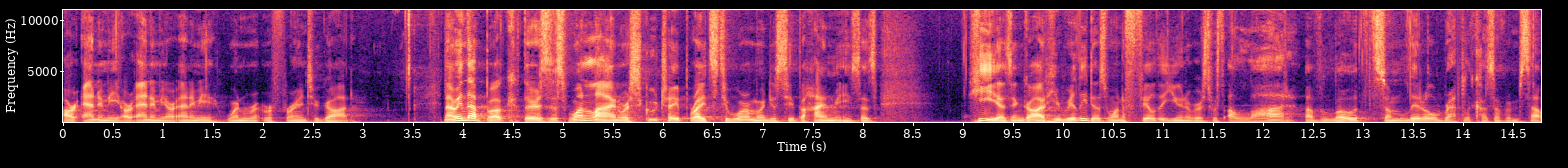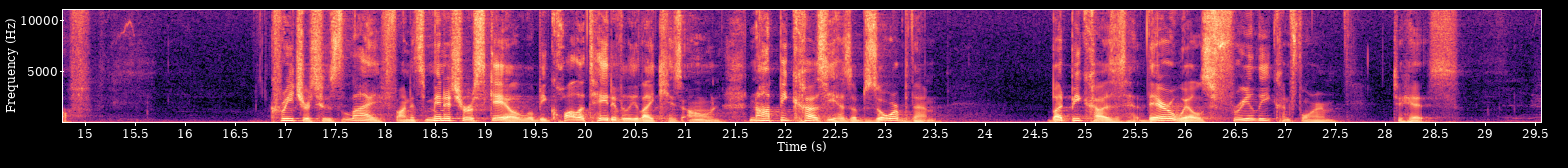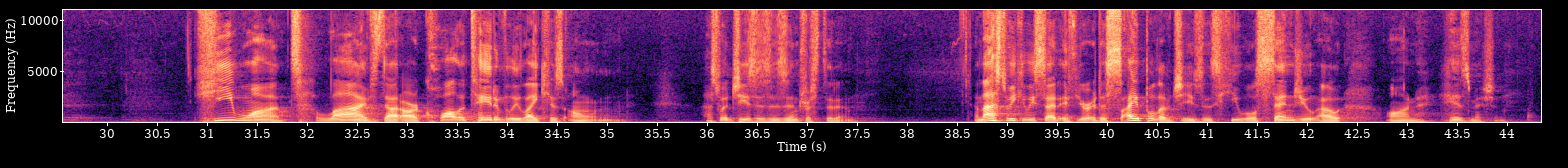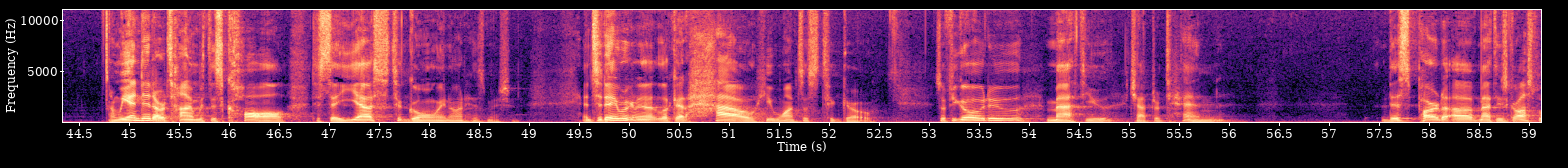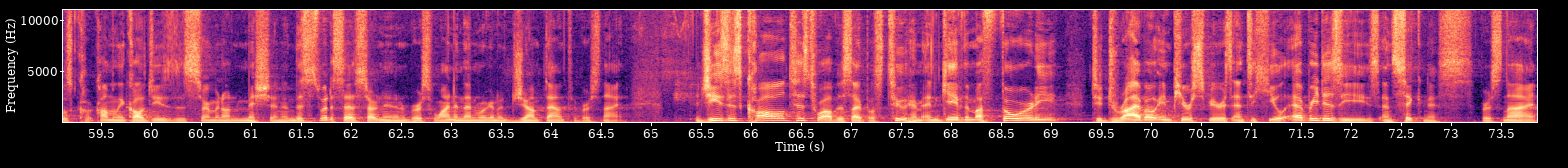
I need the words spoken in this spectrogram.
Our enemy, our enemy, our enemy, when re- referring to God. Now, in that book, there's this one line where Screwtape writes to Wormwood. You see behind me. He says, He, as in God, he really does want to fill the universe with a lot of loathsome little replicas of himself creatures whose life on its miniature scale will be qualitatively like his own, not because he has absorbed them, but because their wills freely conform to his. He wants lives that are qualitatively like his own. That's what Jesus is interested in. And last week we said if you're a disciple of Jesus, he will send you out on his mission. And we ended our time with this call to say yes to going on his mission. And today we're going to look at how he wants us to go. So if you go to Matthew chapter 10, this part of Matthew's gospel is commonly called Jesus' sermon on mission. And this is what it says starting in verse 1, and then we're going to jump down to verse 9. Jesus called his 12 disciples to him and gave them authority to drive out impure spirits and to heal every disease and sickness. Verse 9.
